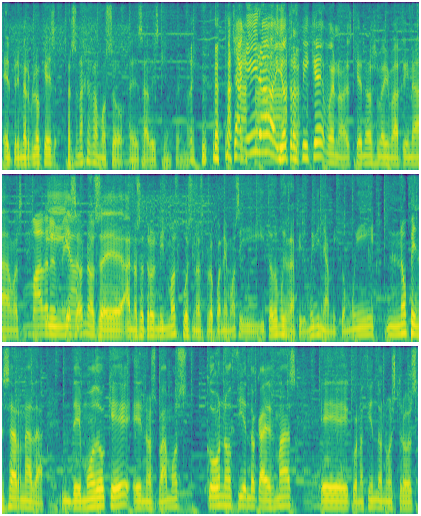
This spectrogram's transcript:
el primer bloque es personaje famoso. Eh, ¿Sabéis quién fue? no? ¡Shakira! Y otros pique. Bueno, es que nos lo imaginamos. Madre y mía. eso nos, eh, a nosotros mismos pues nos proponemos y, y todo muy rápido, muy dinámico, muy no pensar nada. De modo que eh, nos vamos conociendo cada vez más. Eh, conociendo nuestros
